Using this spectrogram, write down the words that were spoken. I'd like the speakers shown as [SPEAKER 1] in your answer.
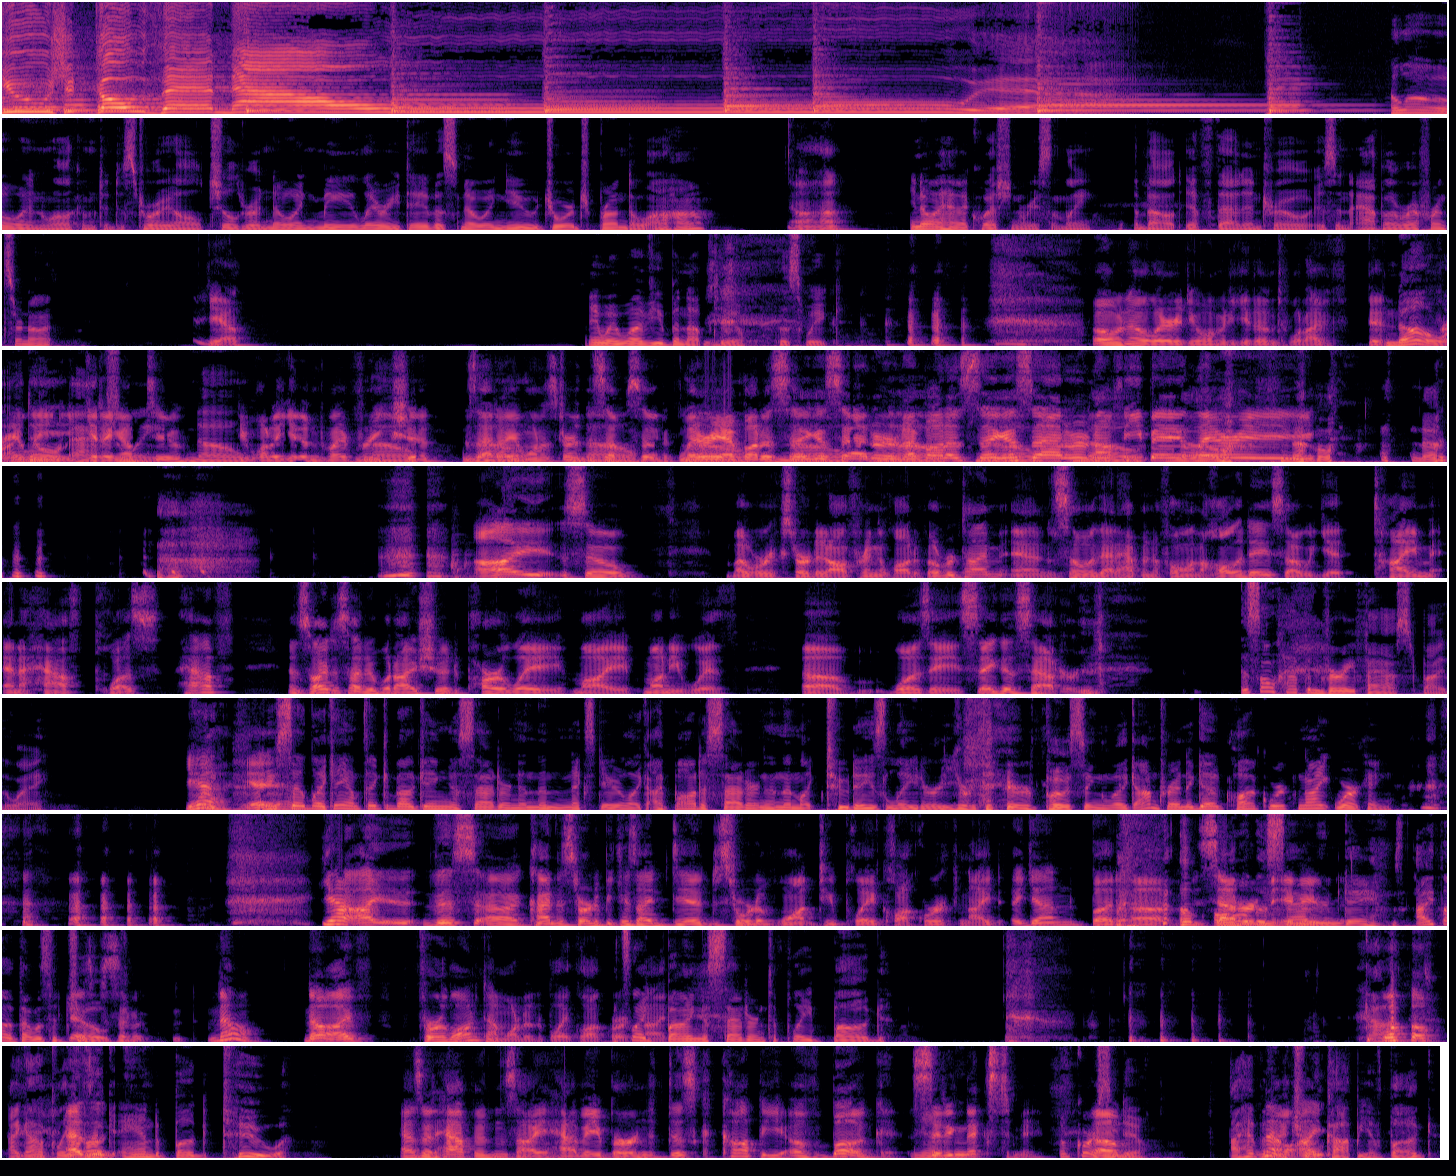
[SPEAKER 1] You should go there now. Yeah.
[SPEAKER 2] Hello and welcome to Destroy All Children, knowing me, Larry Davis, knowing you, George Brundle. Uh huh.
[SPEAKER 3] Uh huh.
[SPEAKER 2] You know, I had a question recently about if that intro is an ABBA reference or not.
[SPEAKER 3] Yeah.
[SPEAKER 2] Anyway, what have you been up to this week?
[SPEAKER 3] oh no, Larry, do you want me to get into what I've been
[SPEAKER 2] No, I
[SPEAKER 3] really
[SPEAKER 2] don't
[SPEAKER 3] getting up to?
[SPEAKER 2] No.
[SPEAKER 3] Do you want to get into my freak
[SPEAKER 2] No,
[SPEAKER 3] shit? Is that how you want to start this episode? Larry, I bought a Sega
[SPEAKER 2] no,
[SPEAKER 3] Saturn. I bought a Sega
[SPEAKER 2] no,
[SPEAKER 3] Saturn off eBay,
[SPEAKER 2] no,
[SPEAKER 3] Larry.
[SPEAKER 2] No. No.
[SPEAKER 3] I so my work started offering a lot of overtime, and some of that happened to fall on a holiday, so I would get time and a half plus half. And so I decided what I should parlay my money with uh, was a Sega Saturn.
[SPEAKER 2] this all happened very fast, by the way.
[SPEAKER 3] yeah,
[SPEAKER 2] Like,
[SPEAKER 3] yeah,
[SPEAKER 2] you
[SPEAKER 3] yeah.
[SPEAKER 2] said like, "Hey, I'm thinking about getting a Saturn," and then the next day you're like, "I bought a Saturn," and then like two days later you're there posting like, "I'm trying to get Clockwork Knight working."
[SPEAKER 3] yeah, I this uh, kind of started because I did sort of want to play Clockwork Knight again, but uh, Saturn,
[SPEAKER 2] all the
[SPEAKER 3] it made-
[SPEAKER 2] Saturn games, I thought that was a
[SPEAKER 3] Yeah,
[SPEAKER 2] joke.
[SPEAKER 3] specific- No, no, I've for a long time wanted to play Clockwork
[SPEAKER 2] It's like buying a Saturn to play Bug. God,
[SPEAKER 3] well,
[SPEAKER 2] I gotta play Bug
[SPEAKER 3] it-
[SPEAKER 2] and Bug Two.
[SPEAKER 3] as it happens, I have a burned disc copy of Bug
[SPEAKER 2] Yeah.
[SPEAKER 3] sitting next to me.
[SPEAKER 2] Of course
[SPEAKER 3] Um,
[SPEAKER 2] you do. I have an
[SPEAKER 3] no,
[SPEAKER 2] actual
[SPEAKER 3] I-
[SPEAKER 2] copy of Bug.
